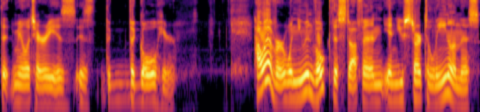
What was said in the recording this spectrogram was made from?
that military is is the the goal here. However, when you invoke this stuff and and you start to lean on this,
